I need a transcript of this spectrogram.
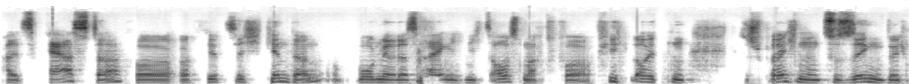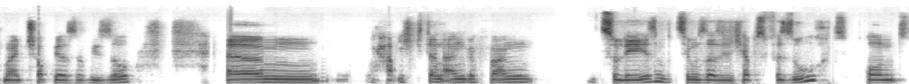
als erster vor 40 Kindern, obwohl mir das eigentlich nichts ausmacht, vor vielen Leuten zu sprechen und zu singen, durch meinen Job ja sowieso, ähm, habe ich dann angefangen zu lesen, beziehungsweise ich habe es versucht und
